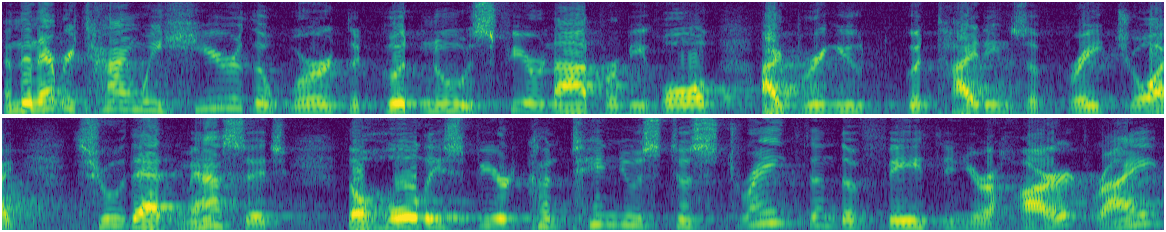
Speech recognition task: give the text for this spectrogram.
And then every time we hear the word, the good news, fear not, for behold, I bring you good tidings of great joy. Through that message, the Holy Spirit continues to strengthen the faith in your heart, right?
